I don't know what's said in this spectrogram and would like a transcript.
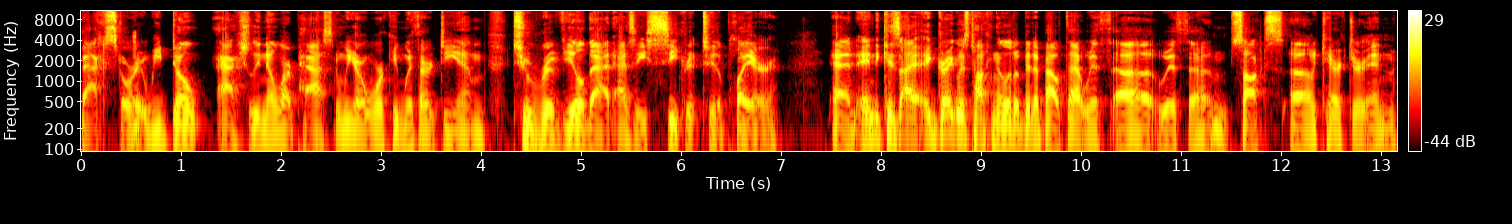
backstory. We don't actually know our past, and we are working with our DM to reveal that as a secret to the player. And and because I Greg was talking a little bit about that with uh with um, Sock's uh, character in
